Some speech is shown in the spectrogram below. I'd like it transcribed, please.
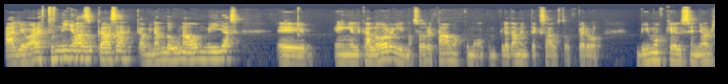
a llevar a estos niños a sus casas, caminando una o dos millas eh, en el calor y nosotros estábamos como completamente exhaustos, pero vimos que el Señor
